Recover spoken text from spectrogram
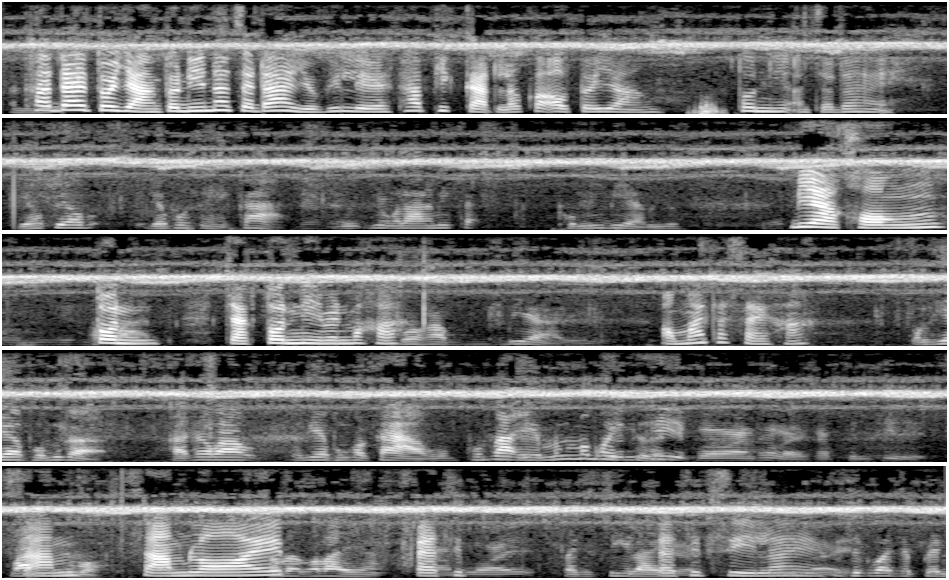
อันนี้ถ้าได้ตัวอย่างตัวนี้น่าจะได้อยู่พี่เลถ้าพิกัดแล้วก็เอาตัวอย่าง ต้นนี้อาจจะได้ เดี๋ยวพี่เอา เดี๋ยวผมจะให้กล้าอยู่เวลามีกะผมมีเบี้ยมันอยู่เบี้ยของต้นจากต้นนี้เป็นปะคะ บ่ครับเบี้ยเอามาถ้าใส่คะบางทีผมก็ขายก็ว่าบางทีผมก็กล้าผมกล้าเองมันไม่ค่อยพื้นเกิดที่ประมาณเท่าไหร่ครับพื้นที่สามสามร้อยสามร้อยกว่าไร่ฮะแปดสิบร้อย แปดสิบสี่ไร่แปดสิบสี่ไร่รู้สึกว่าจะเป็น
